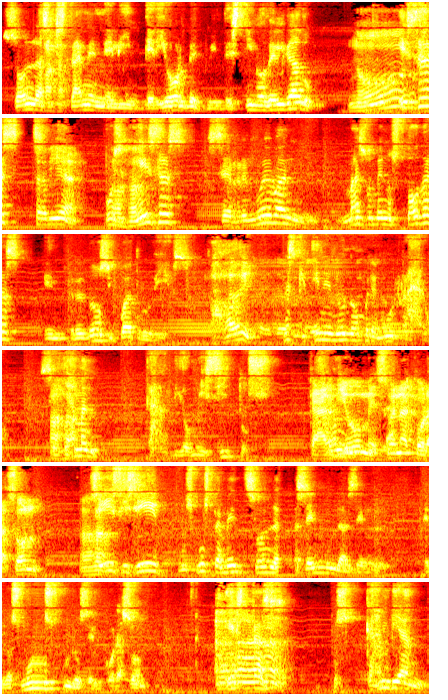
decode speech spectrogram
son las que están en el interior de tu intestino delgado? No, esas sabía. Pues esas se renuevan más o menos todas entre dos y cuatro días. Ay. Es que tienen un nombre muy raro. Se llaman cardiomicitos. Cardio me suena a corazón. Sí, sí, sí. Pues justamente son las células de los músculos del corazón. Ah. Estas pues cambian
